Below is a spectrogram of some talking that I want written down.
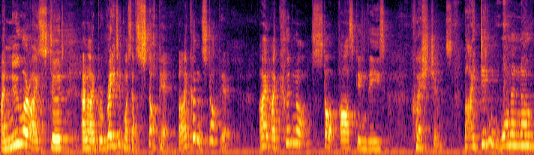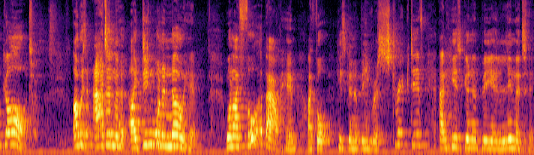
I knew where I stood, and I berated myself, Stop it. But I couldn't stop it. I, I could not stop asking these questions. But I didn't want to know God. I was adamant I didn't want to know Him. When I thought about Him, I thought He's going to be restrictive and He's going to be limiting.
